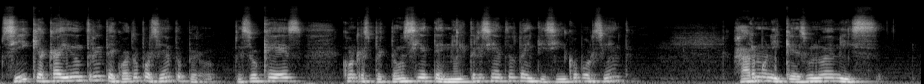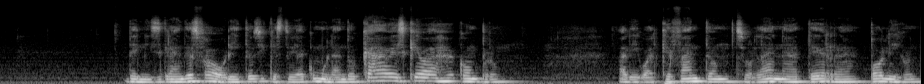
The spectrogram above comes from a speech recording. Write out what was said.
Sí, que ha caído un 34%, pero ¿eso qué es con respecto a un 7.325%? Harmony, que es uno de mis de mis grandes favoritos y que estoy acumulando cada vez que baja compro. Al igual que Phantom, Solana, Terra, Polygon.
